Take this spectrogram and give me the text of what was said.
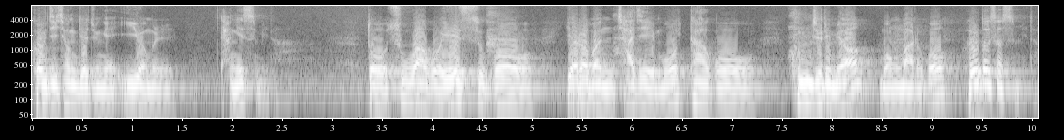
거지 정제 중에 위험을 당했습니다. 또 수고하고 애쓰고 여러 번 자지 못하고 굶주리며 목마르고 헐벗었습니다.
